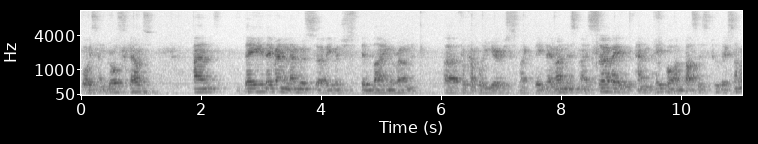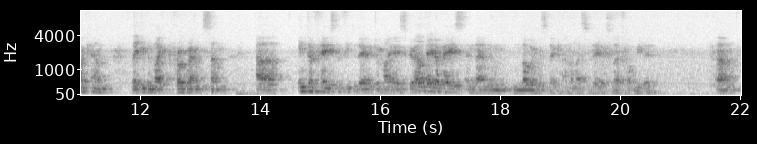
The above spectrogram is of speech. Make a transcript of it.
Boys and Girl Scouts. And they, they ran a members survey which has been lying around uh, for a couple of years. Like they, they ran this nice survey with pen and paper on buses to their summer camp. They even like programmed some uh, interface to feed the data into MySQL database, and then nobody was there to analyze the data. So that's what we did. Um,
